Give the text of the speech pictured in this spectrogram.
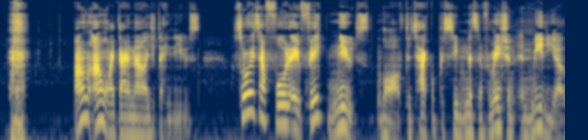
I don't I don't like that analogy that he used. Authorities have followed a fake news law to tackle perceived misinformation in media.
